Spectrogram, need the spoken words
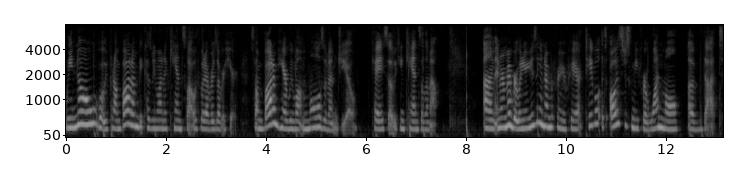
We know what we put on bottom because we want to cancel out with whatever's over here. So on bottom here, we want moles of MgO, okay, so we can cancel them out. Um, and remember, when you're using a number from your periodic table, it's always just going to be for one mole of that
